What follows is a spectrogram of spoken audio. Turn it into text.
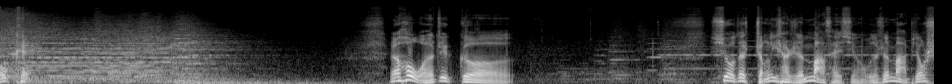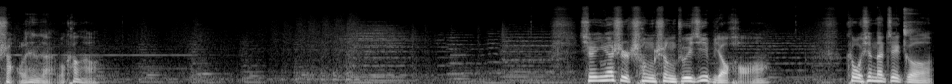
OK。然后我的这个需要再整理一下人马才行，我的人马比较少了，现在我看看啊。其实应该是乘胜追击比较好啊。可我现在这个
